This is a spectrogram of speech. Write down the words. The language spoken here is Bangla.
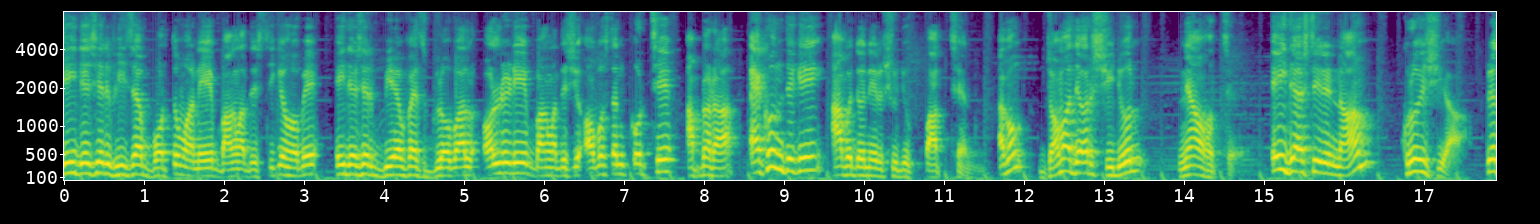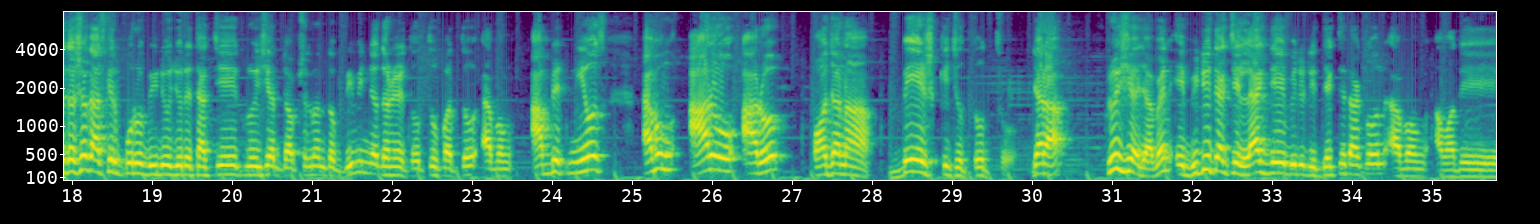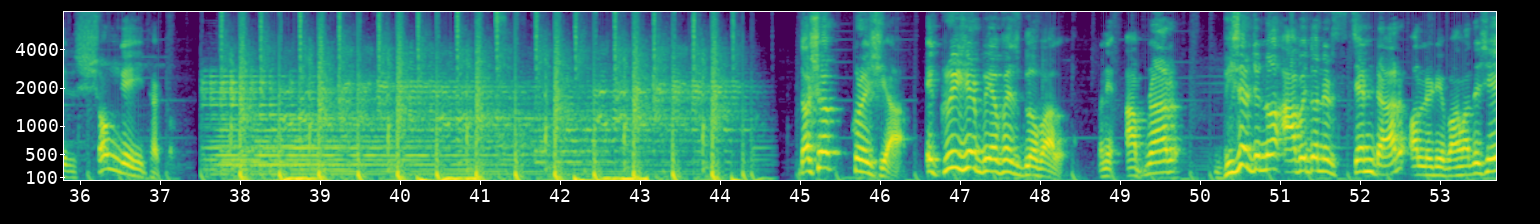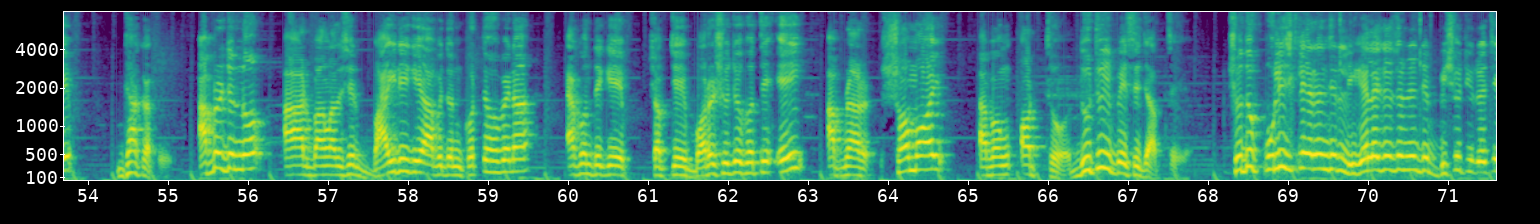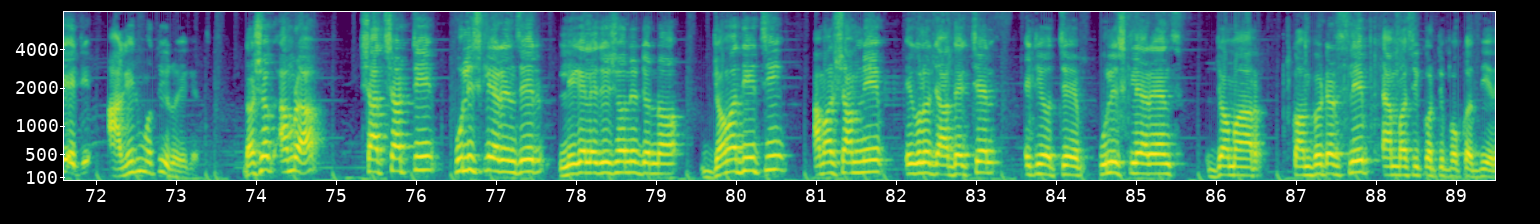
যেই দেশের ভিসা বর্তমানে বাংলাদেশ থেকে হবে, এই দেশের বিএফএস গ্লোবাল অলরেডি বাংলাদেশে অবস্থান করছে, আপনারা এখন থেকেই আবেদনের সুযোগ পাচ্ছেন এবং জমা দেওয়ার শিডিউল নেওয়া হচ্ছে। এই দেশটির নাম ক্রোয়েশিয়া। প্রিয় দর্শক, আজকের পুরো ভিডিও জুড়ে থাকছে ক্রোয়েশিয়ার জব সংক্রান্ত বিভিন্ন ধরনের তথ্যপাত্র এবং আপডেট নিউজ এবং আরও আরও অজানা বেশ কিছু তথ্য। যারা ক্রোয়েশিয়া যাবেন, এই ভিডিওতে একটি লাইক দিয়ে ভিডিওটি দেখতে থাকুন এবং আমাদের সঙ্গেই থাকুন। দর্শক, ক্রোয়েশিয়া এই ক্রোয়েশিয়ার বিএফএস গ্লোবাল মানে আপনার ভিসার জন্য আবেদনের সেন্টার অলরেডি বাংলাদেশে, ঢাকাতে। আপনার জন্য আর বাংলাদেশের বাইরে গিয়ে আবেদন করতে হবে না। এখন থেকে সবচেয়ে বড় সুযোগ হচ্ছে এই আপনার সময় এবং অর্থ দুটোই বেঁচে যাচ্ছে। শুধু পুলিশ ক্লিয়ারেন্সের লিগ্যালাইজেশনের যে বিষয়টি রয়েছে, এটি আগের মতোই রয়ে গেছে। দর্শক, আমরা সাত সাতটি পুলিশ ক্লিয়ারেন্সের লিগ্যালাইজেশনের জন্য জমা দিয়েছি। আমার সামনে এগুলো যা দেখছেন, এটি হচ্ছে পুলিশ ক্লিয়ারেন্স জমার কম্পিউটার স্লিপ এম্বাসি কর্তৃপক্ষ দিয়ে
